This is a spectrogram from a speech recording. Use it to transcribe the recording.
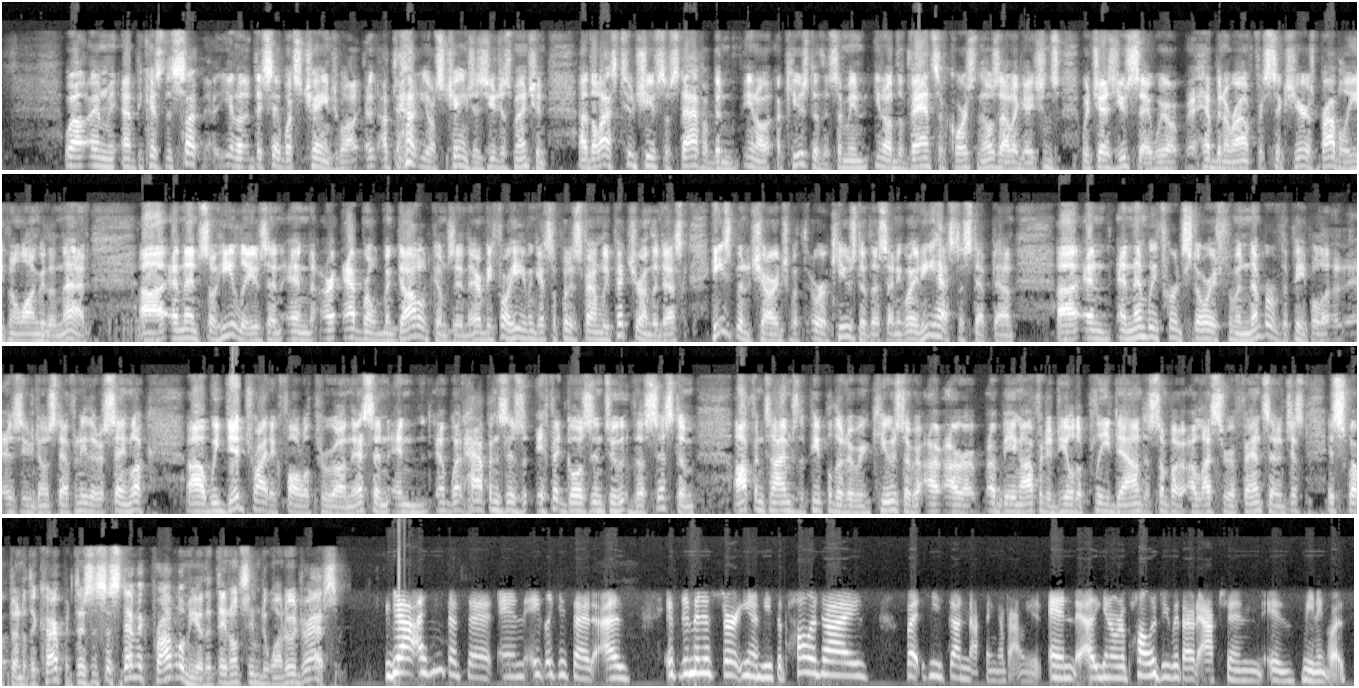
Well, and uh, because the you know they say what's changed. Well, I'll tell you what's changed as you just mentioned. Uh, the last two chiefs of staff have been you know accused of this. I mean, you know the Vance, of course, and those allegations, which as you say, we are, have been around for six years, probably even longer than that. Uh, and then so he leaves, and and Admiral McDonald comes in there. Before he even gets to put his family picture on the desk, he's been charged with or accused of this anyway, and he has to step down. Uh, and and then we've heard stories from a number of the people, uh, as you know, Stephanie, that are saying, look, uh, we did try to follow through on this, and, and what happens is if it goes into the system, oftentimes the people that are accused are, are, are being offered a deal to plead down to some a lesser offense, and it just is swept under the carpet. There's a systemic problem here that they don't seem to want to address. Yeah, I think that's it. And it, like you said, as if the minister, you know, he's apologized, but he's done nothing about it. And uh, you know, an apology without action is meaningless.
